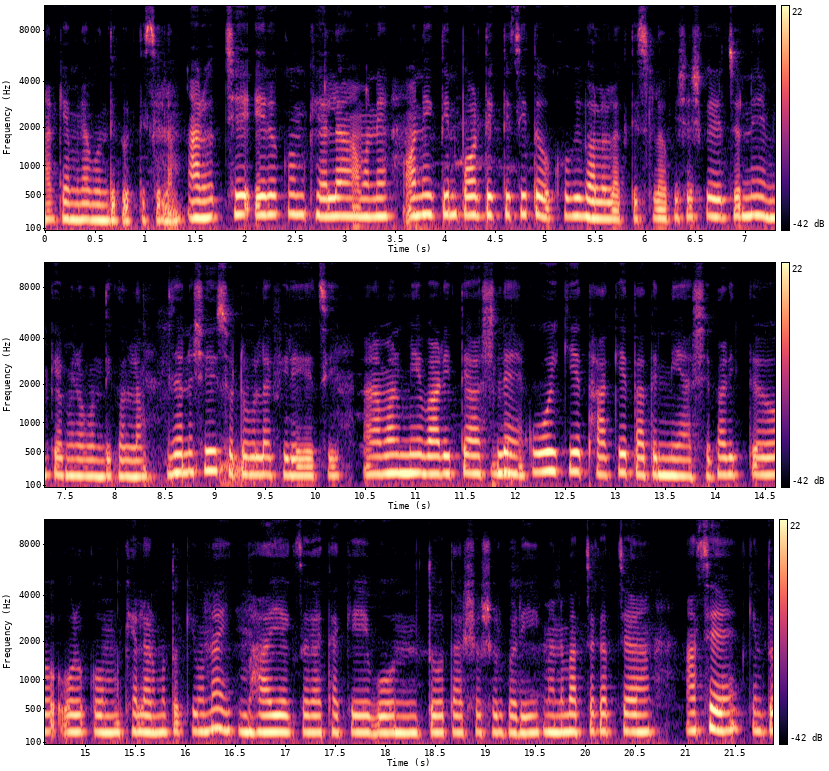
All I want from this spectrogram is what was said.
আর ক্যামেরা বন্দি করতেছিলাম। আর হচ্ছে এরকম খেলা মানে অনেক দিন পর দেখতেছি তো, খুবই ভালো লাগতেছিল, বিশেষ করে জন্যই আমি ক্যামেরা বন্দি করলাম। যেন সেই ছোটবেলায় ফিরে গেছি। আর আমার মেয়ে বাড়িতে আসলে কই কে থাকে তাদের নিয়ে আসে। বাড়িতেও ওরকম খেলার মতো কেউ নাই। ভাই এক জায়গায় থাকে বোন তো তার শ্বশুর বাড়ি মানে বাচ্চা কাচ্চা আছে, কিন্তু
